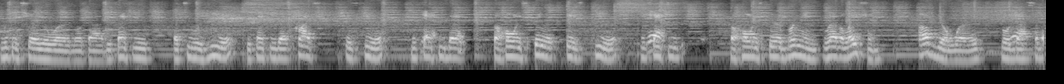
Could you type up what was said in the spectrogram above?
we can share your word, Lord God. We thank you that you were here. We thank you that Christ is here. We thank you that the Holy Spirit is here. We thank you, the Holy Spirit bringing revelation of your word, Lord Yes. God, so that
